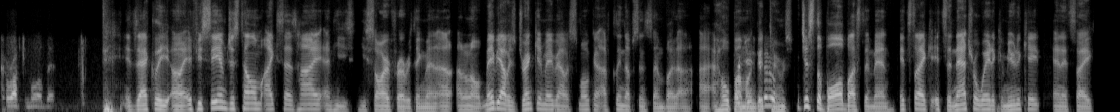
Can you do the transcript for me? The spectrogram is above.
corrupt him a little bit. exactly. Uh, if you see him, just tell him Ike says hi, and he's he's sorry for everything, man. I, I don't know. Maybe I was drinking, maybe I was smoking. I've cleaned up since then, but uh, I, I hope I'm on good terms. Just the ball busting, man. It's like it's a natural way to communicate, and it's like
